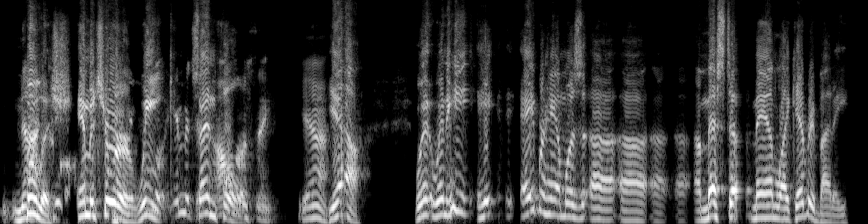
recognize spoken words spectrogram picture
foolish, cool. immature, weak, immature, sinful. Yeah. Yeah. When, when he, he, Abraham was a, a, a, messed up man like everybody,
